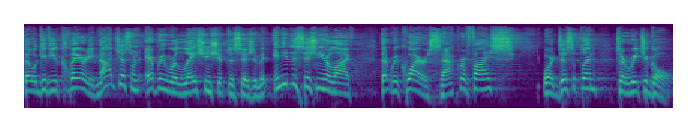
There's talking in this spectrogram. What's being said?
that will give you clarity, not just on every relationship decision, but any decision in your life that requires sacrifice or discipline to reach a goal.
